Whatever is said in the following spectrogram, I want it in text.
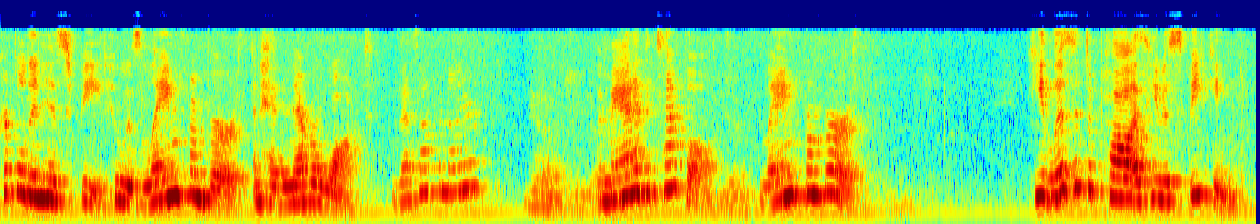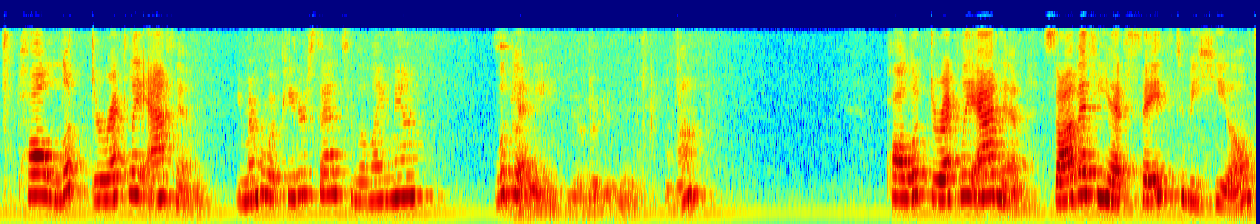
crippled in his feet who was lame from birth and had never walked. Does that sound familiar? Yeah. The man at the temple, Yeah. lame from birth. He listened to Paul as he was speaking. Paul looked directly at him. You remember what Peter said to the lame man? Look at me. Yeah, look at me. Uh-huh. Paul looked directly at him, saw that he had faith to be healed,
